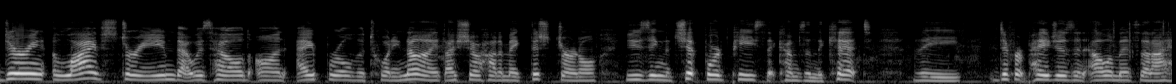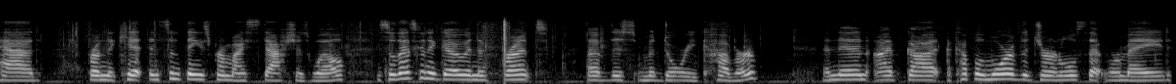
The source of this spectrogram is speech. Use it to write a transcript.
during a live stream that was held on April the 29th, I show how to make this journal using the chipboard piece that comes in the kit, the different pages and elements that I had from the kit, and some things from my stash as well. So that's going to go in the front of this Midori cover. And then I've got a couple more of the journals that were made.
